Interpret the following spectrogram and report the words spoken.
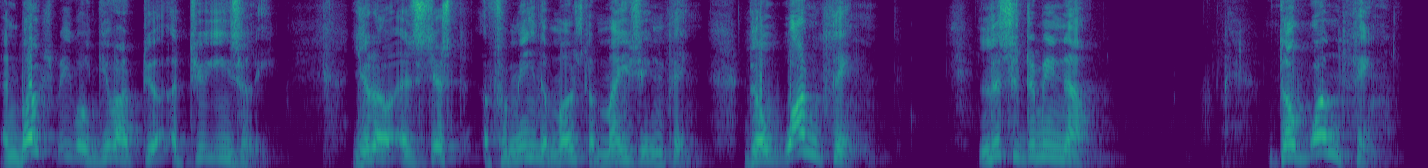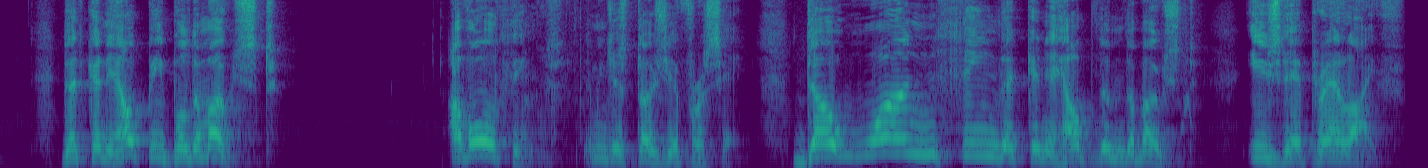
And most people give up too, uh, too easily. You know, it's just, for me, the most amazing thing. The one thing, listen to me now, the one thing that can help people the most, of all things, let me just close here for a sec. The one thing that can help them the most is their prayer life.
